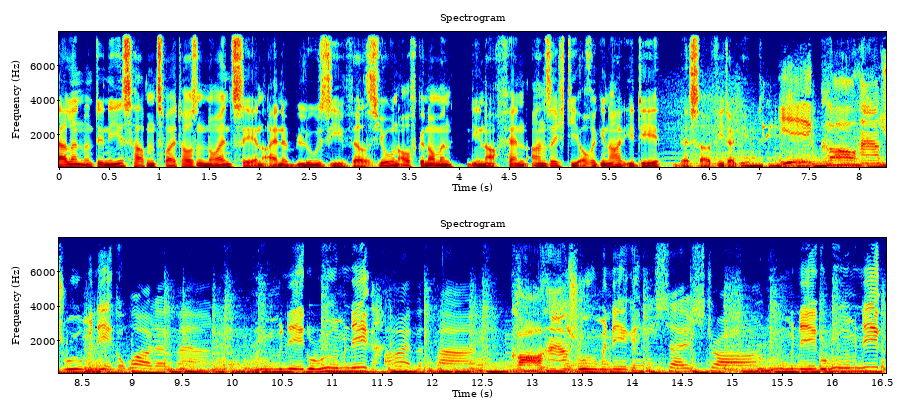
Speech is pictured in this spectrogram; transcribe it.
Alan und Denise haben 2019 eine bluesy-Version aufgenommen, die nach Fanansicht die Originalidee besser wiedergibt. Yeah, Karl-Heinz Rummenigge. What a man. Rummenigge, Rummenigge. I'm a fan. Karl-Heinz Rummenigge. He's so strong. Rummenigge, Rummenigge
